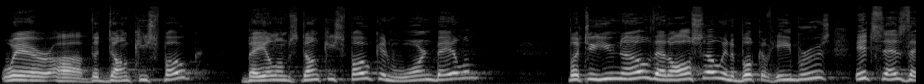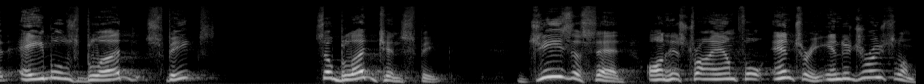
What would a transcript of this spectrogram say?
where uh, the donkey spoke. Balaam's donkey spoke and warned Balaam. But do you know that also in the book of Hebrews, it says that Abel's blood speaks? So blood can speak. Jesus said on his triumphal entry into Jerusalem,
